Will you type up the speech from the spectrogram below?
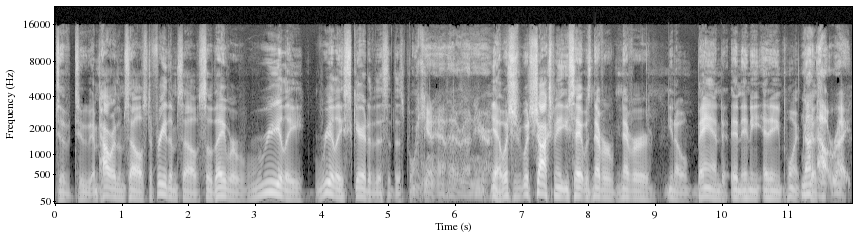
to to empower themselves, to free themselves. So they were really really scared of this at this point. You can't have that around here. Yeah, which which shocks me. that You say it was never never you know banned at any at any point. Not because- outright.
